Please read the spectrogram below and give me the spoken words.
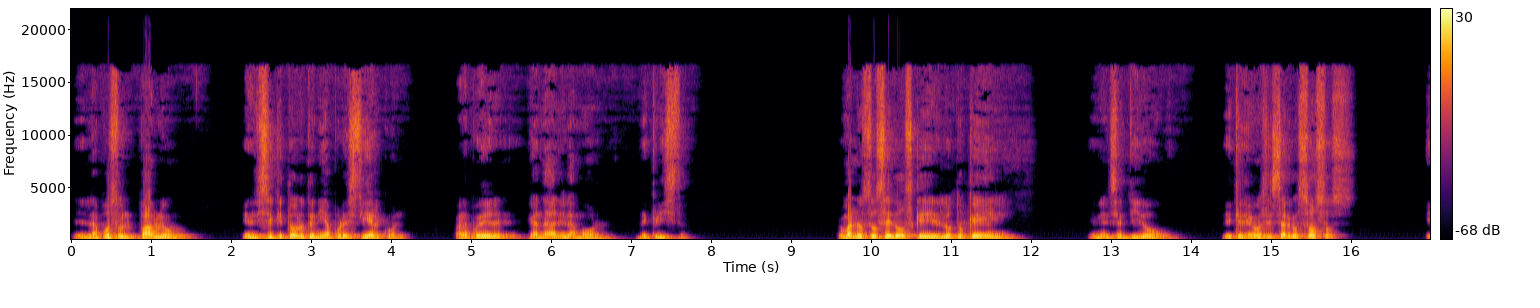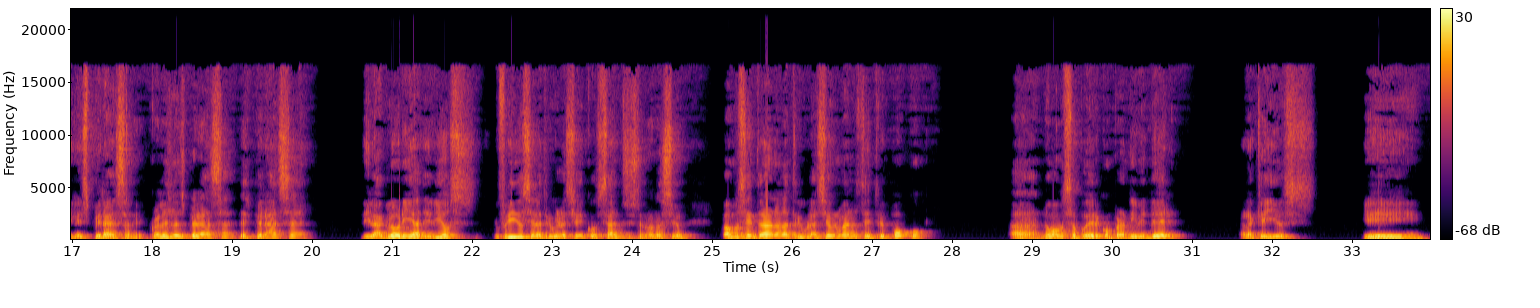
el apóstol Pablo, que dice que todo lo tenía por estiércol, para poder ganar el amor de Cristo. Romanos 12.2 que lo toqué en el sentido de que debemos estar gozosos en la esperanza. ¿Cuál es la esperanza? La esperanza de la gloria de Dios, sufridos en la tribulación y constantes en la oración. Vamos a entrar a la tribulación, hermanos, entre poco. Ah, no vamos a poder comprar ni vender para aquellos que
